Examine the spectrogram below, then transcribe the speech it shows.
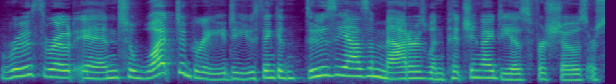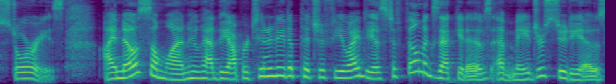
Ruth wrote in To what degree do you think enthusiasm matters when pitching ideas for shows or stories? I know someone who had the opportunity to pitch a few ideas to film executives at major studios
